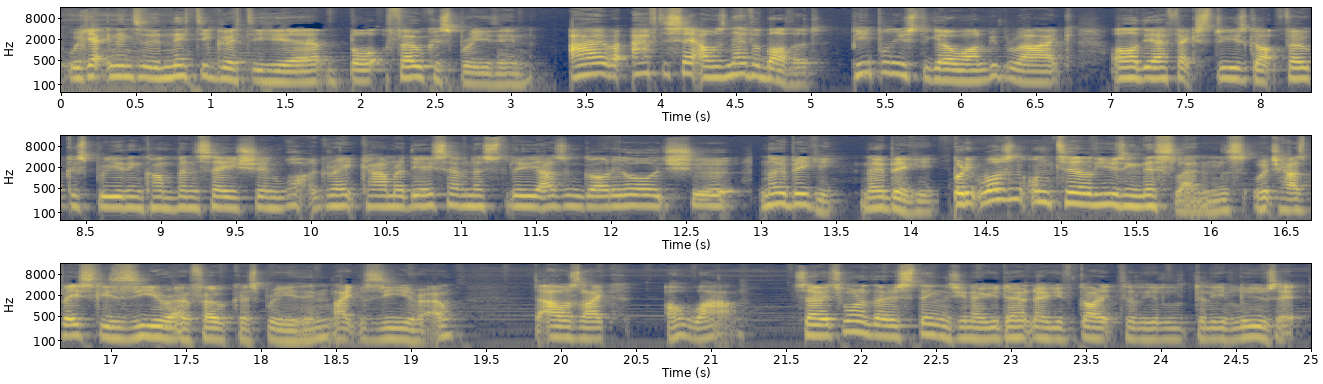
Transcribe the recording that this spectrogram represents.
We're getting into the nitty gritty here, but focus breathing. I have to say I was never bothered. People used to go on, people were like, oh the FX3's got focus breathing compensation, what a great camera, the A7S3 hasn't got it, oh shit. No biggie, no biggie. But it wasn't until using this lens, which has basically zero focus breathing, like zero, that I was like, oh wow, so it's one of those things, you know, you don't know you've got it till you, till you lose it.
